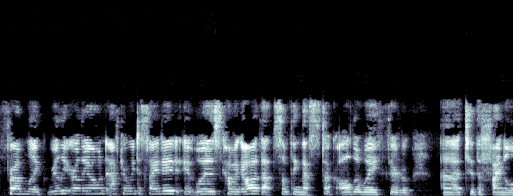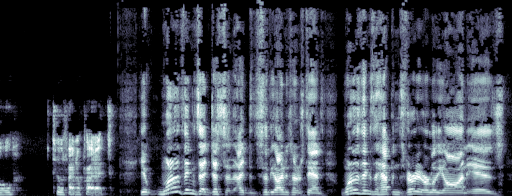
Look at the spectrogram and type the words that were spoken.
from like really early on after we decided it was Kamigawa. That's something that stuck all the way through uh, to the final to the final product. Yeah, one of the things that just I, so the audience understands, one of the things that happens very early on is.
